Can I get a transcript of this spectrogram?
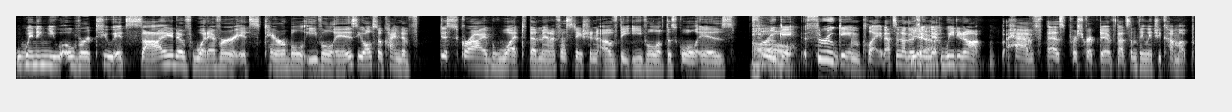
winning you over to its side of whatever its terrible evil is. You also kind of describe what the manifestation of the evil of the school is through Oh. game through gameplay. That's another thing that we do not have as prescriptive. That's something that you come up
